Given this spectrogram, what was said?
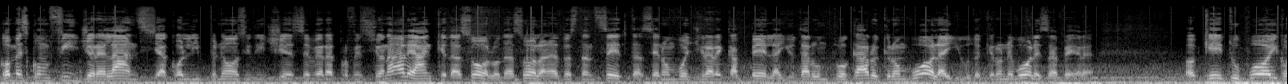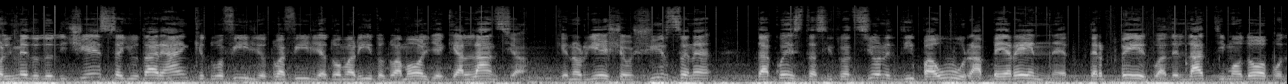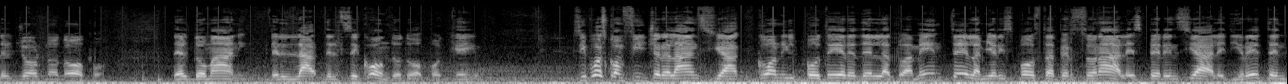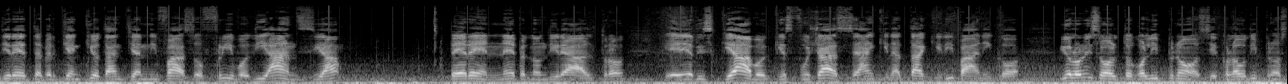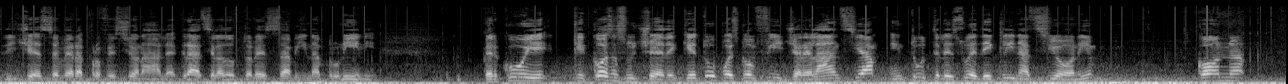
come sconfiggere l'ansia con l'ipnosi di CS vera e professionale? Anche da solo, da sola nella tua stanzetta, se non vuoi girare cappella, aiutare un tuo caro che non vuole aiuto, che non ne vuole sapere. Ok, tu puoi con il metodo DCS aiutare anche tuo figlio, tua figlia, tuo marito, tua moglie che ha l'ansia, che non riesce a uscirsene da questa situazione di paura perenne, perpetua, dell'attimo dopo, del giorno dopo, del domani, del, del secondo dopo, ok? Si può sconfiggere l'ansia con il potere della tua mente? La mia risposta personale, esperienziale, diretta e indiretta, perché anch'io tanti anni fa soffrivo di ansia perenne, per non dire altro, che rischiavo che sfociasse anche in attacchi di panico, io l'ho risolto con l'ipnosi e con l'autipnosi di CS vera e professionale, grazie alla dottoressa Rina Brunini. Per cui che cosa succede? Che tu puoi sconfiggere l'ansia in tutte le sue declinazioni con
